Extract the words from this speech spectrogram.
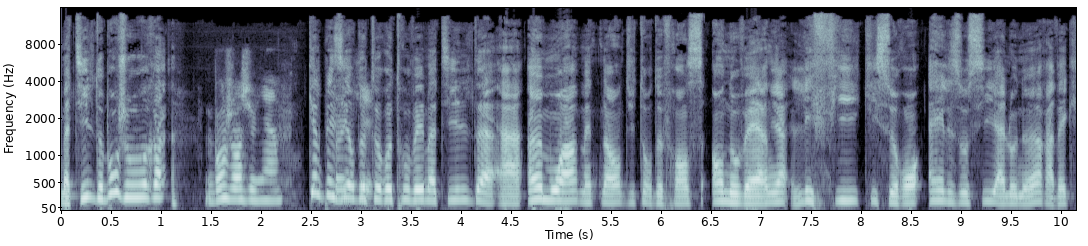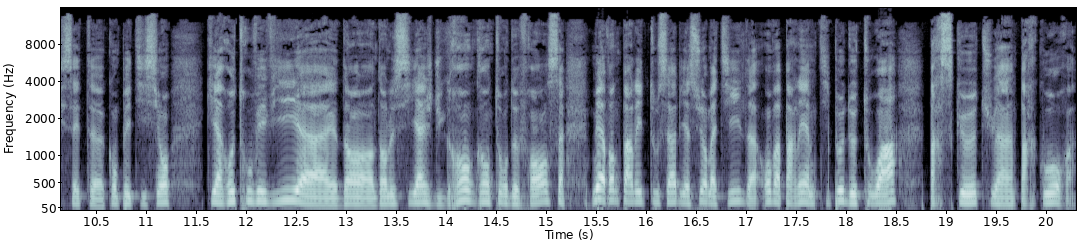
Mathilde, bonjour. Bonjour Julien. Quel plaisir de te retrouver Mathilde à un mois maintenant du Tour de France en Auvergne. Les filles qui seront elles aussi à l'honneur avec cette euh, compétition qui a retrouvé vie euh, dans, dans le sillage du grand grand Tour de France. Mais avant de parler de tout ça, bien sûr Mathilde, on va parler un petit peu de toi parce que tu as un parcours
